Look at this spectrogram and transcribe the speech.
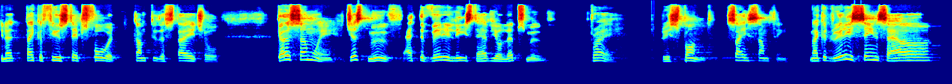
you know, take a few steps forward, come to the stage or go somewhere. Just move. At the very least, have your lips move. Pray, respond, say something. And I could really sense how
